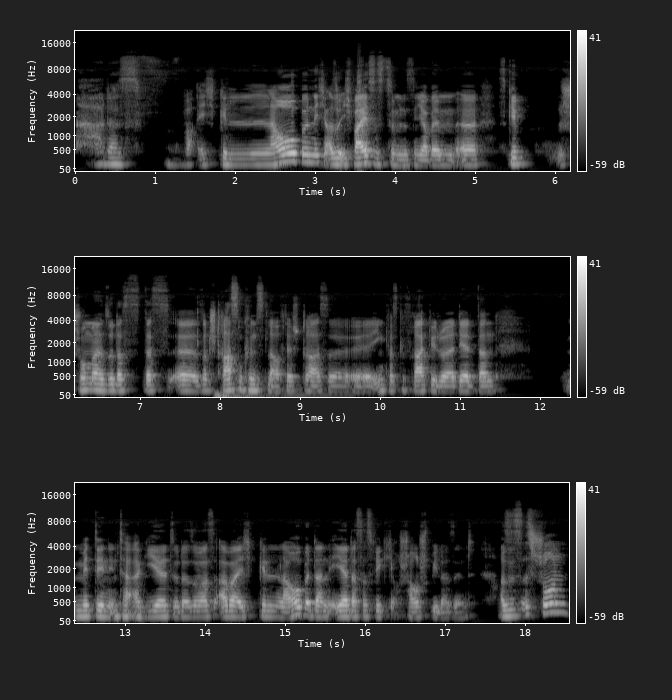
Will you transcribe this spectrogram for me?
Ah, das war, ich glaube nicht, also ich weiß es zumindest nicht, aber im, äh, es gibt schon mal so, dass, dass äh, so ein Straßenkünstler auf der Straße äh, irgendwas gefragt wird oder der dann mit denen interagiert oder sowas, aber ich glaube dann eher, dass das wirklich auch Schauspieler sind. Also es ist schon,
